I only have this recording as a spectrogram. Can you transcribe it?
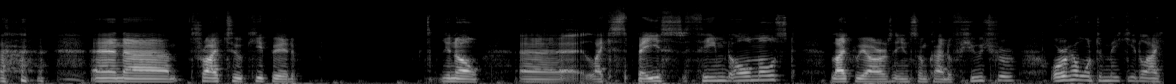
and uh, try to keep it, you know, uh, like space themed almost. Like we are in some kind of future. Or if I want to make it like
